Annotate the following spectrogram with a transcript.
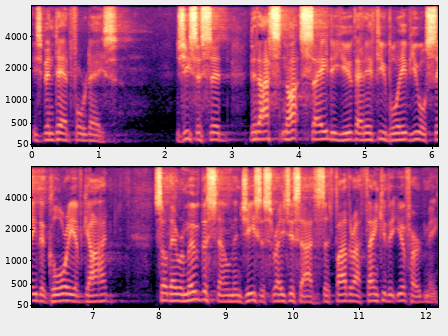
He's been dead four days. Jesus said, Did I not say to you that if you believe, you will see the glory of God? So they removed the stone. Then Jesus raised his eyes and said, Father, I thank you that you have heard me.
